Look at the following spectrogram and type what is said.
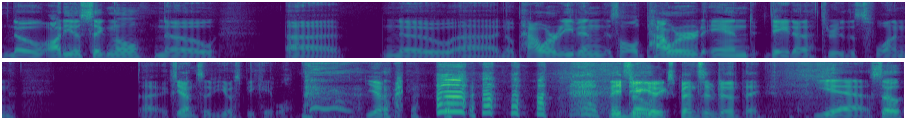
no audio signal, no uh, no uh, no power even. It's all powered and data through this one uh, expensive yep. USB cable. yep. they do so, get expensive, don't they? Yeah. So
